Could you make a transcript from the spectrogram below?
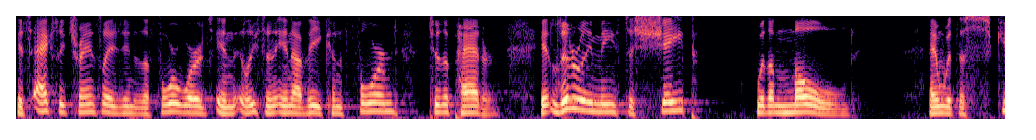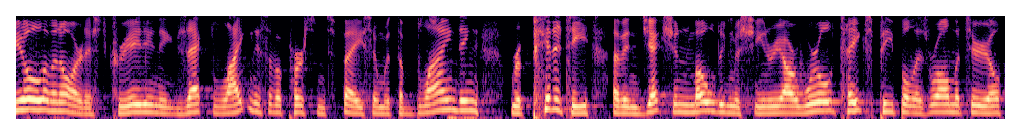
It's actually translated into the four words, in, at least in the NIV, conformed to the pattern. It literally means to shape with a mold and with the skill of an artist creating an exact likeness of a person's face, and with the blinding rapidity of injection molding machinery, our world takes people as raw material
